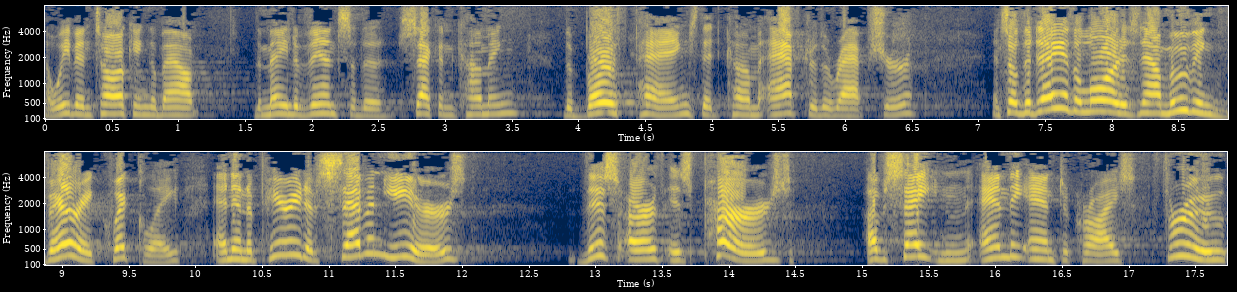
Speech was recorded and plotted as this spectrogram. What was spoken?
Now we've been talking about the main events of the second coming, the birth pangs that come after the rapture, and so the day of the Lord is now moving very quickly, and in a period of seven years, this earth is purged of Satan and the Antichrist through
